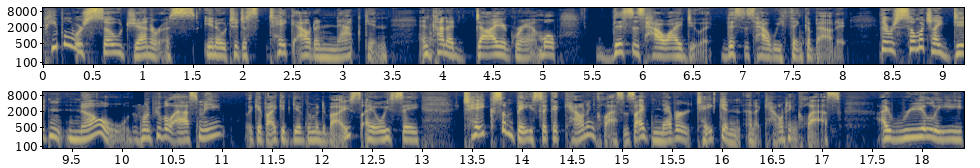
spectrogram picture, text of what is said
people were so generous, you know, to just take out a napkin and kind of diagram. Well, this is how I do it. This is how we think about it. There was so much I didn't know. When people ask me, like if I could give them advice, I always say, take some basic accounting classes. I've never taken an accounting class. I really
